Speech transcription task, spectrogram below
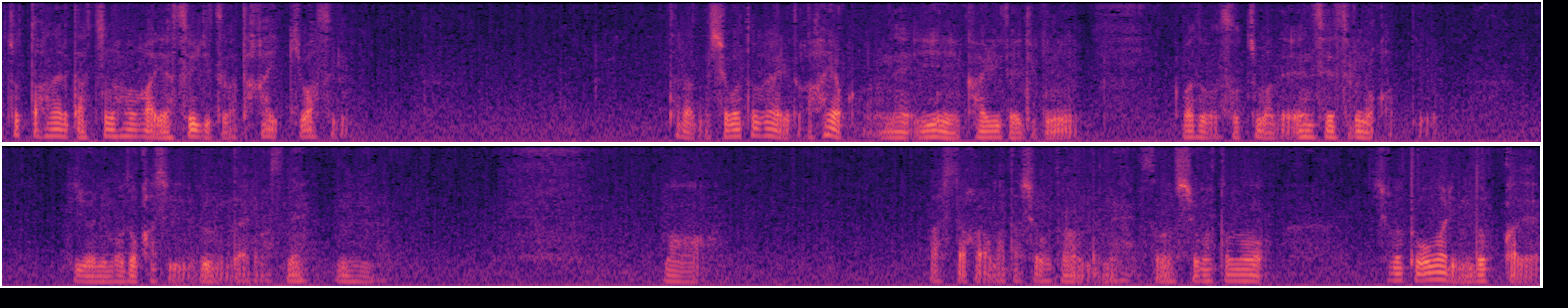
ちょっと離れたあっちの方が安い率が高い気はする。ただね、仕事帰りとか早くね、家に帰りたい時に、わざわざそっちまで遠征するのかっていう、非常にもどかしい部分でありますね。うん。まあ、明日からまた仕事なんでね、その仕事の、仕事終わりのどっかで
